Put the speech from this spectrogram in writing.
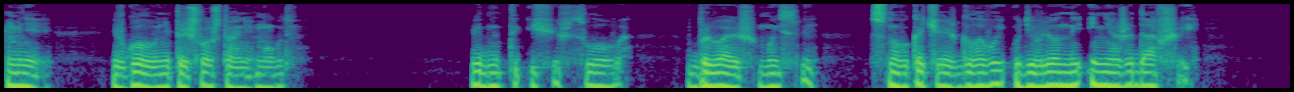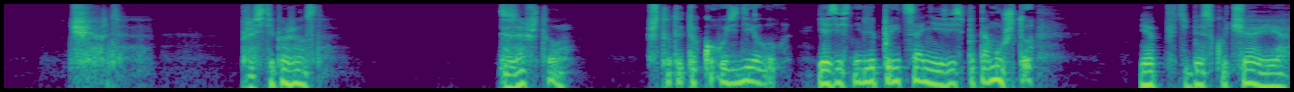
Мне и в голову не пришло, что они могут... Видно, ты ищешь слово, обрываешь мысли, снова качаешь головой, удивленный и не ожидавший. Черт. Прости, пожалуйста. За что? Что ты такого сделал? Я здесь не для порицания, здесь потому, что я по тебе скучаю, я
